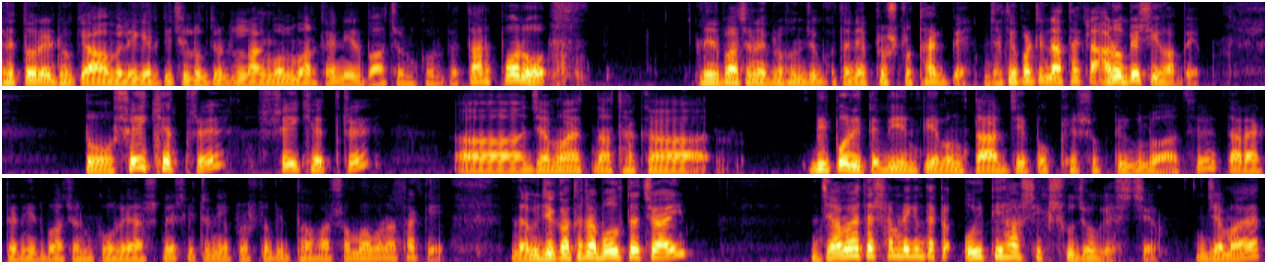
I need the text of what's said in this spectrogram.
ভেতরে ঢুকে আওয়ামী লীগের কিছু লোকজন লাঙ্গল মার্কায় নির্বাচন করবে। তারপরও নির্বাচনের গ্রহণযোগ্যতা নিয়ে প্রশ্ন থাকবে। জাতীয় পার্টি না থাকলে আরও বেশি হবে। তো সেই ক্ষেত্রে সেই ক্ষেত্রে জামায়াত না থাকা বিপরীতে বিএনপি এবং তার যে পক্ষের শক্তিগুলো আছে, তারা একটা নির্বাচন করে আসলে সেটা নিয়ে প্রশ্নবিদ্ধ হওয়ার সম্ভাবনা থাকে। কিন্তু আমি যে কথাটা বলতে চাই, জামায়াতের সামনে কিন্তু একটা ঐতিহাসিক সুযোগ এসছে। জামায়াত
